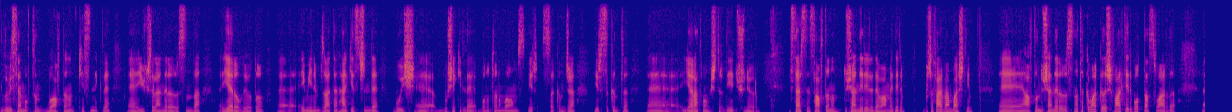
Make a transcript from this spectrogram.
Lewis Hamilton bu haftanın kesinlikle e, yükselenler arasında e, yer alıyordu. E, eminim zaten herkes için de bu iş e, bu şekilde bunu tanımlamamız bir sakınca, bir sıkıntı e, yaratmamıştır diye düşünüyorum. İsterseniz haftanın düşenleriyle devam edelim. Bu sefer ben başlayayım. E, haftanın düşenleri arasında takım arkadaşı Valtteri Bottas vardı. E,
